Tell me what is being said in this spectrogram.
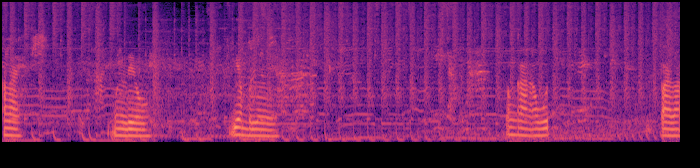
อะไร มือเร็ว เยี่ยมไปเลย ต้องการอาวุธ ไปละ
